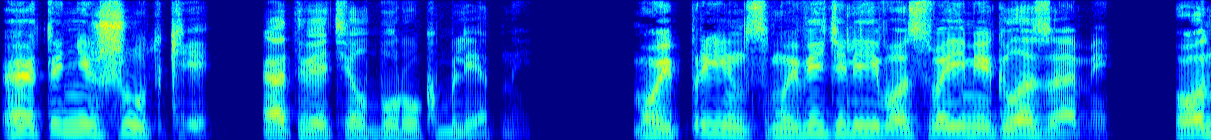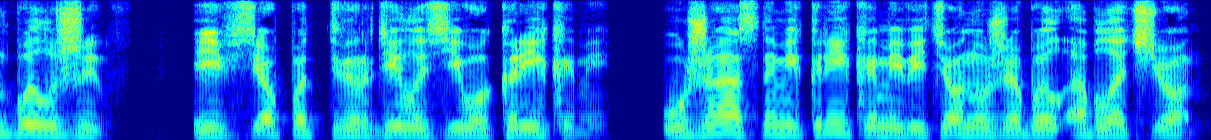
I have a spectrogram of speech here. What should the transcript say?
«Это не шутки», — ответил Бурук бледный. «Мой принц, мы видели его своими глазами. Он был жив, и все подтвердилось его криками. Ужасными криками, ведь он уже был облачен».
